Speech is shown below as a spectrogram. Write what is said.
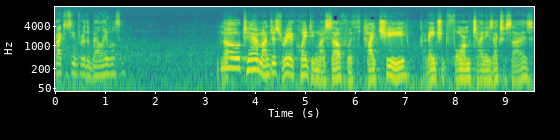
Practicing for the ballet, Wilson? No, Tim, I'm just reacquainting myself with Tai Chi, an ancient form of Chinese exercise.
